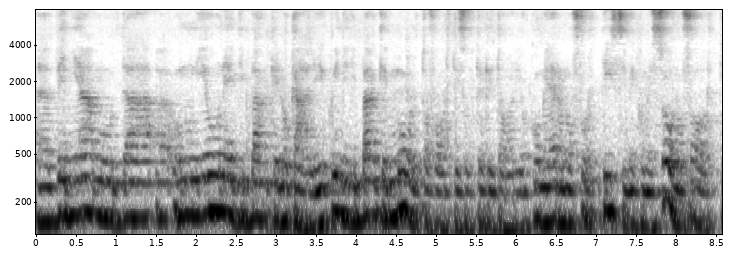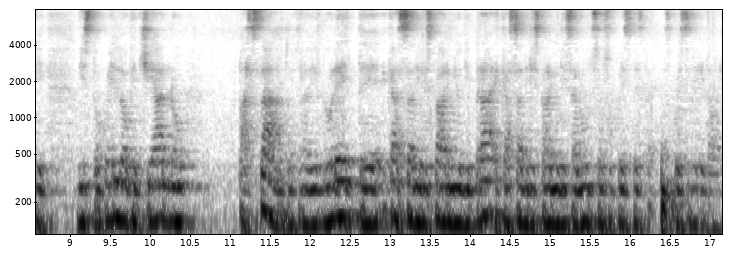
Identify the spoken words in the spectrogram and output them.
eh, veniamo da uh, un'unione di banche locali e quindi di banche molto forti sul territorio, come erano fortissime, come sono forti, visto quello che ci hanno passato, tra virgolette, Cassa di risparmio di Bra e Cassa di risparmio di Saluzzo su, queste, su questi territori.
